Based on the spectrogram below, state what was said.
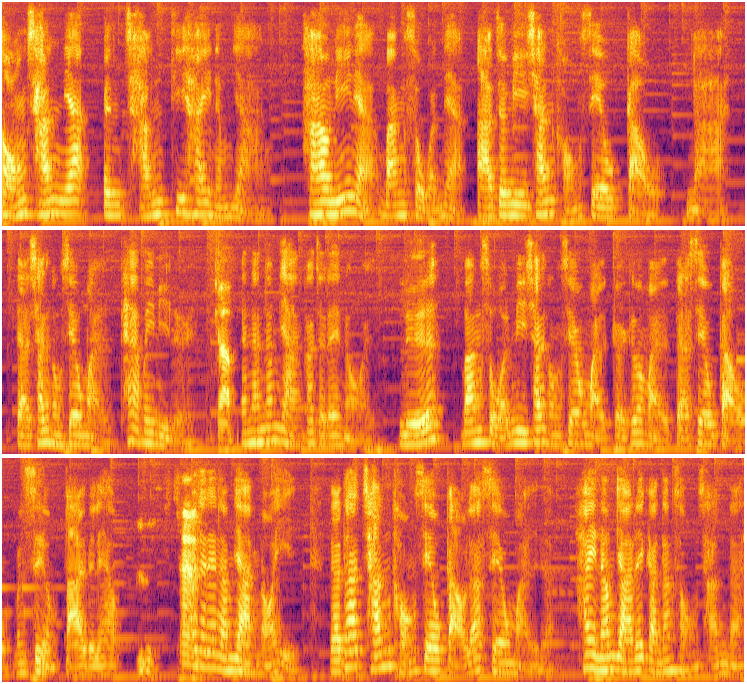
สองชั้นเนี้ยเป็นชั้นที่ให้น้ำยาง คราวนี้เนี่ยบางสวนเนี่ยอาจจะมีชั้นของเซลล์เก่าหนา แต่ชั้นของเซลล์ใหม่แทบไม่มีเลยครับดังนั้นน้ำยางก็จะได้น้อย หรือบางสวนมีชั้นของเซลล์ใหม่เกิดขึ้นมาใหม่ แต่เซลล์เก่ามันเสื่อมตายไปแล้วอ่าก็จะได้น้ำยางน้อยอีก แต่ถ้าชั้นของเซลล์เก่าและเซลล์ใหม่เนี่ยให้น้ำยางด้วยกันทั้งสองชั้นนะ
